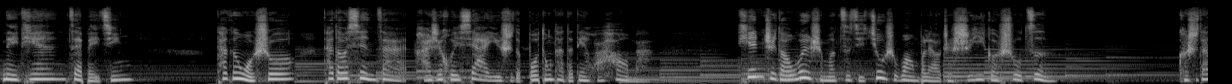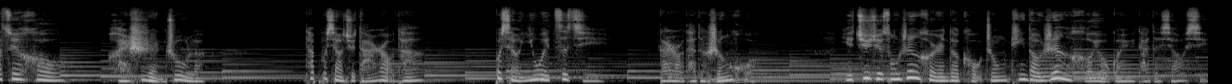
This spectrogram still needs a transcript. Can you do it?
那天在北京，他跟我说，他到现在还是会下意识的拨通他的电话号码。天知道为什么自己就是忘不了这十一个数字。可是他最后还是忍住了，他不想去打扰他。不想因为自己打扰他的生活，也拒绝从任何人的口中听到任何有关于他的消息。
